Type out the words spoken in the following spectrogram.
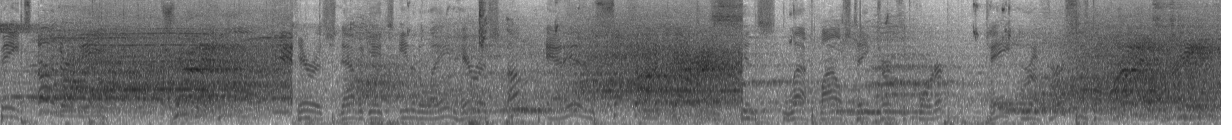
Bates underneath. Harris navigates into the lane. Harris up and in. Left. Myles Tate turns the corner. Tate reverses the line.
